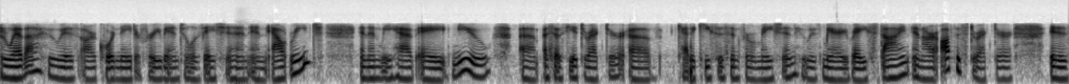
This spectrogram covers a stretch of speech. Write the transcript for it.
Rueda, who is our coordinator for evangelization and outreach. And then we have a new um, associate director of catechesis information, who is Mary Ray Stein, and our office director is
